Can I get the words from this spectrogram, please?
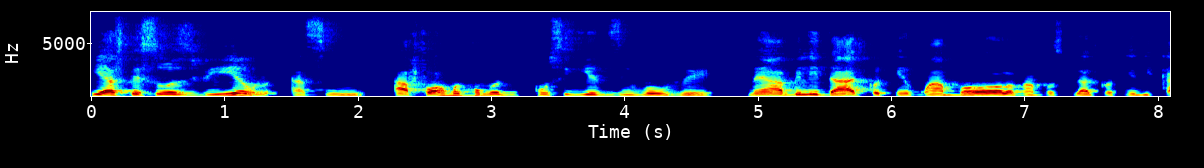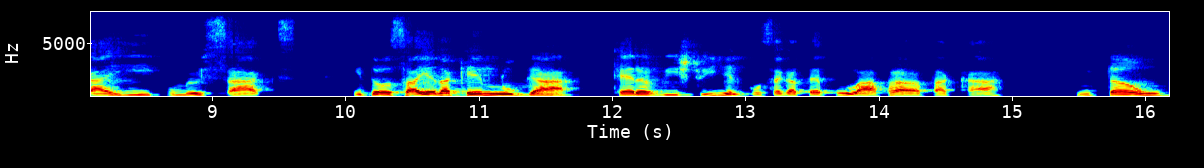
E as pessoas viam assim a forma como eu conseguia desenvolver, né? A habilidade que eu tinha com a bola, com a possibilidade que eu tinha de cair, com meus saques. Então eu saía daquele lugar que era visto e ele consegue até pular para atacar. Então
